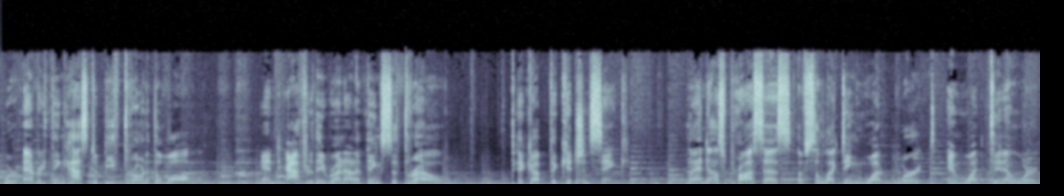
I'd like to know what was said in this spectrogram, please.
where everything has to be thrown at the wall. And after they run out of things to throw, pick up the kitchen sink. Landau's process of selecting what worked and what didn't work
